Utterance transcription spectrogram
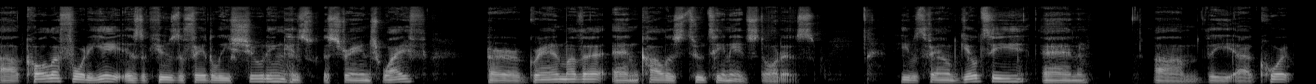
Uh, Kahler, 48, is accused of fatally shooting his estranged wife, her grandmother, and Kahler's two teenage daughters. He was found guilty, and um, the uh, court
